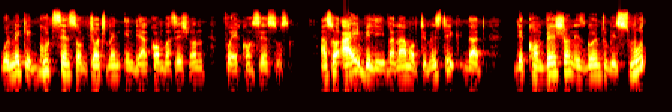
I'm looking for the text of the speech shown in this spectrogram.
will make a good sense of judgment in their conversation for a consensus. And so I believe, and I'm optimistic, that the convention is going to be smooth,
